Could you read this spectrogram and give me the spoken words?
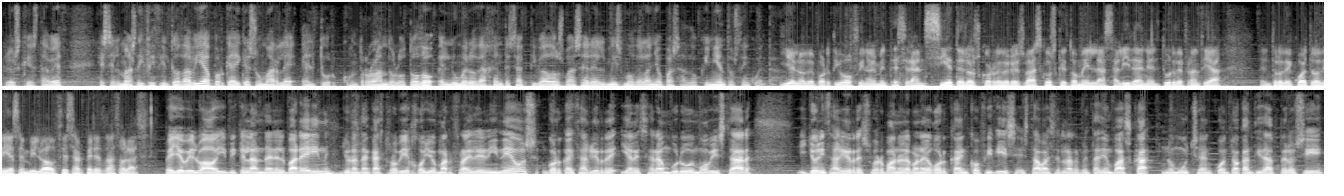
pero es que esta vez es el más difícil todavía porque hay que sumarle el Tour. Controlándolo todo, el número de agentes activados va a ser el mismo del año pasado, 550. Y en lo deportivo, finalmente serán siete los corredores vascos que tomen la salida en el Tour de Francia dentro de cuatro días en Bilbao. César Pérez Gazolaz. Pello Bilbao y Mikel Landa en el Bahrein, Jonathan Castroviejo y Omar Fraile en Ineos, Gorka Izaguirre y Alex Aramburu en Movistar y Johnny Izaguirre, su hermano, el hermano de Gorka en Cofidis. Esta va a ser la representación vasca, no mucha en cuanto a cantidad, pero sí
